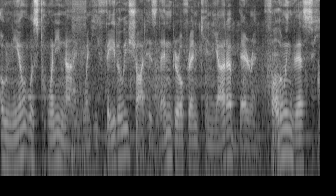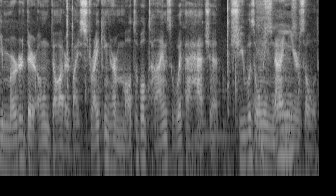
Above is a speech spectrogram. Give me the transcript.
O'Neal was 29 when he fatally shot his then girlfriend Kenyatta Barron. Following this, he murdered their own daughter by striking her multiple times with a hatchet. She was only nine years old.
